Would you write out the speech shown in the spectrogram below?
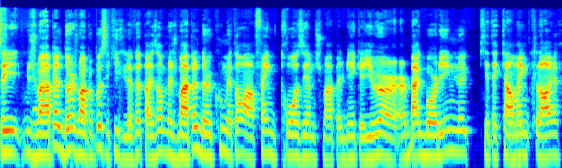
je me rappelle d'un, je me rappelle pas c'est qui qui l'a fait par exemple, mais je me rappelle d'un coup, mettons, en fin de troisième, je me rappelle bien qu'il y a eu un, backboarding qui était quand mhm. même clair.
